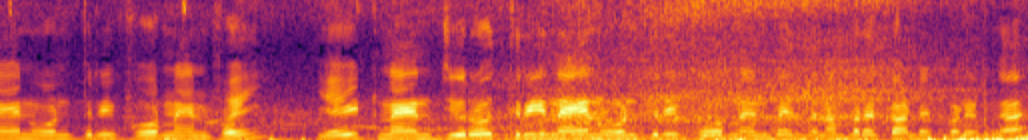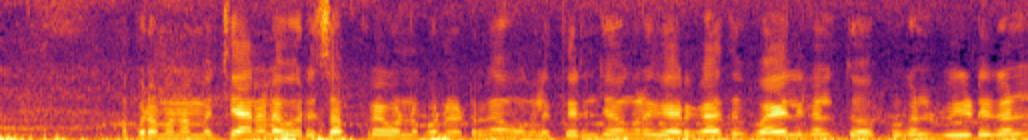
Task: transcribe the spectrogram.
nine one three four nine five. Eight nine zero three nine one three four nine five. இந்த நம்பரை காண்டாக்ட் பண்ணிடுங்க. அப்புறமா நம்ம சேனலை ஒரு சப்ஸ்கிரைப் ஒன்று பண்ணிட்டுருங்க உங்களுக்கு தெரிஞ்சவங்களுக்கு யாருக்காவது வயல்கள் தோப்புகள் வீடுகள்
